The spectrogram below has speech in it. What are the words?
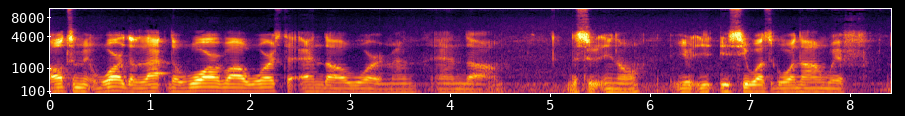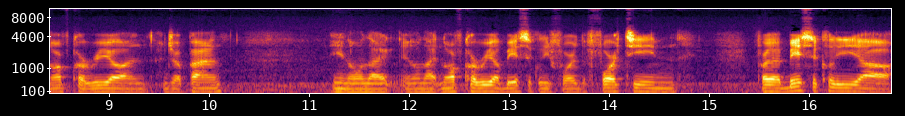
ultimate war the la- the war of all wars to end all war man. And um this you know you, you, see what's going on with north korea and japan. You know like you know like north korea basically for the 14 for basically uh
